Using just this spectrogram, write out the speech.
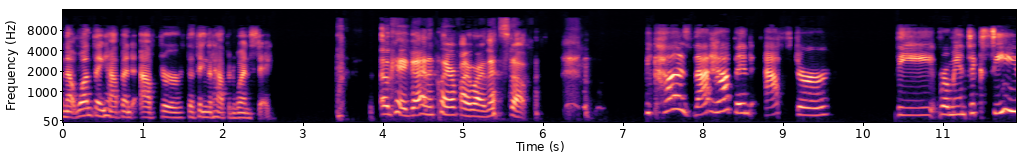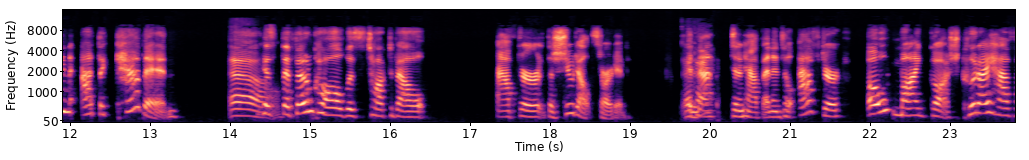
and that one thing happened after the thing that happened Wednesday. Okay, go ahead and clarify where I messed up. Because that happened after the romantic scene at the cabin. Oh, Because the phone call was talked about after the shootout started. And that didn't happen until after. Oh my gosh, could I have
